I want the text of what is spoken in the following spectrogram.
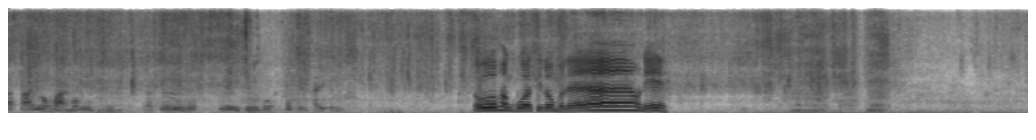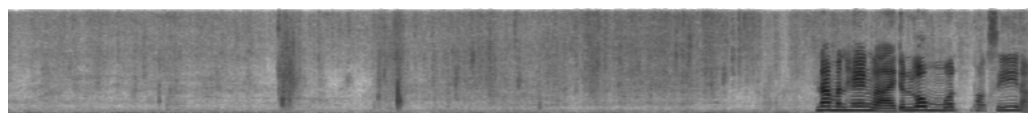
รักษาอยู่โรงพยาบาลบ่มีก็คือคือคือบ่บ่เป็นไข้เป็น โอ้ผักบัวสิลมมาแล้วนี่น้ำมันแห้งหลายจนล่มหมดผักซีน่ะ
